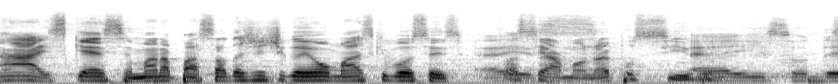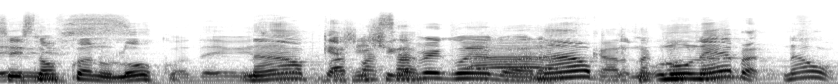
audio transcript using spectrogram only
Ah, esquece, semana passada a gente ganhou mais que vocês. É assim, ah, mano, não é possível. É isso, odeio Vocês estão ficando louco? Odeio isso. Não, porque Vai a gente passar ganha- vergonha agora. Não, o cara tá não lembra? Não,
